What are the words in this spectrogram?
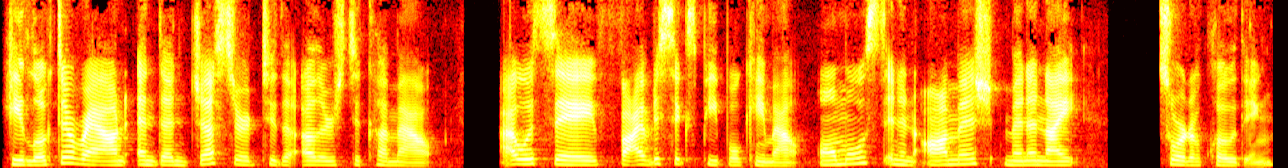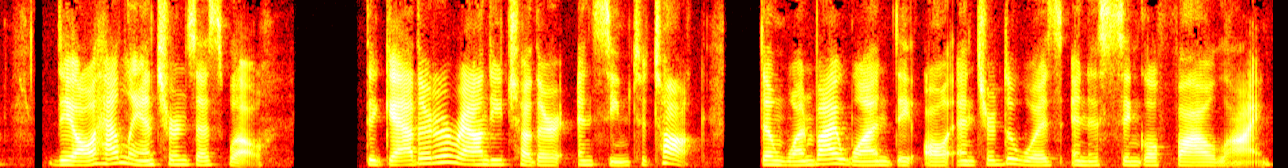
He looked around and then gestured to the others to come out. I would say five to six people came out, almost in an Amish Mennonite sort of clothing. They all had lanterns as well. They gathered around each other and seemed to talk. Then, one by one, they all entered the woods in a single file line.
